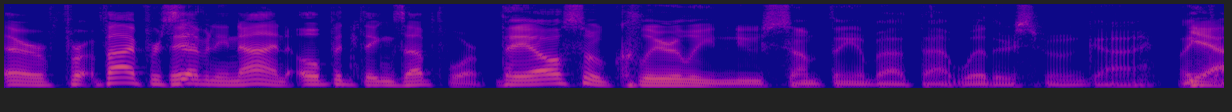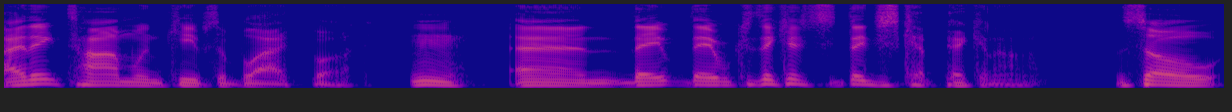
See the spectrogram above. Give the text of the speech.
or for five for seventy nine, opened things up for him. They also clearly knew something about that Witherspoon guy. Like, Yeah. I think Tomlin keeps a black book, Mm. And they they because they kept, they just kept picking on him. So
